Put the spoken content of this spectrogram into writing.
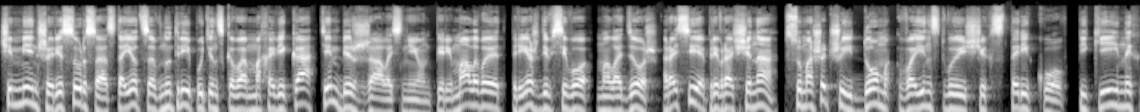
Чем меньше ресурса остается внутри путинского маховика, тем безжалостнее он перемалывает прежде всего молодежь. Россия превращена в сумасшедший дом воинствующих стариков, пикейных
